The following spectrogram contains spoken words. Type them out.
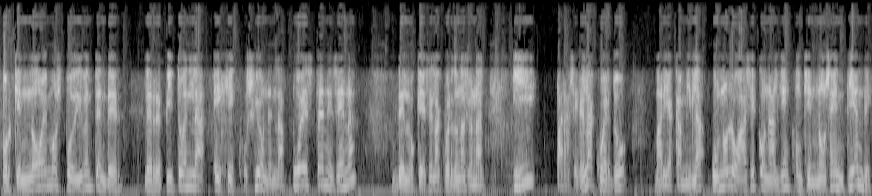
porque no hemos podido entender, le repito, en la ejecución, en la puesta en escena de lo que es el acuerdo nacional. Y para hacer el acuerdo, María Camila, uno lo hace con alguien con quien no se entiende,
